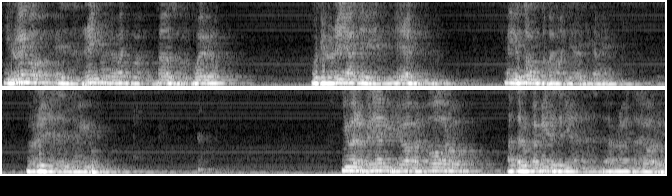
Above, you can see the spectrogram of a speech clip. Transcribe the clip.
Y luego el rey Josafat con todo su pueblo, porque los reyes antes eran medio tontos, podemos decir así también, los reyes del enemigo. Iban a pelear y llevaban oro, hasta los camellos tenían armamento de oro,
